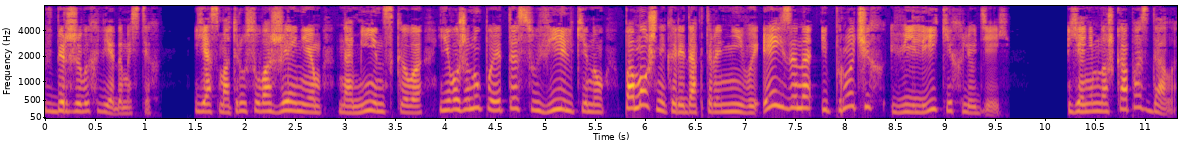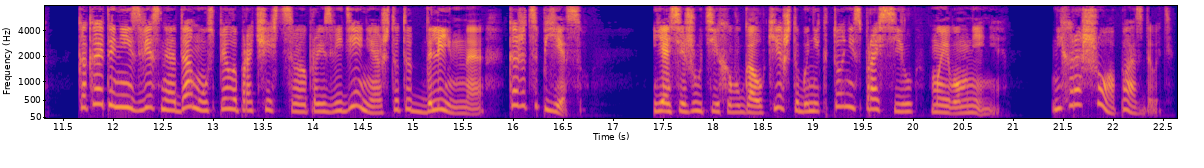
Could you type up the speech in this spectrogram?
в биржевых ведомостях. Я смотрю с уважением на Минского, его жену поэтессу Вилькину, помощника редактора Нивы Эйзена и прочих великих людей. Я немножко опоздала. Какая-то неизвестная дама успела прочесть свое произведение, что-то длинное, кажется, пьесу. Я сижу тихо в уголке, чтобы никто не спросил моего мнения. Нехорошо опаздывать.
